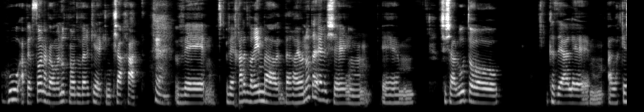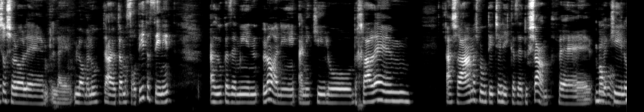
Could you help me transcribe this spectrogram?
הוא הפרסונה והאומנות מאוד עובר כ, כמקשה אחת. כן. ו, ואחד הדברים ב, ברעיונות האלה ש, ששאלו אותו כזה על, על הקשר שלו ל, ל, לאומנות היותר מסורתית הסינית אז הוא כזה מין לא אני אני כאילו בכלל ההשראה המשמעותית שלי היא כזה דושאמפ ו... ברור. וכאילו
